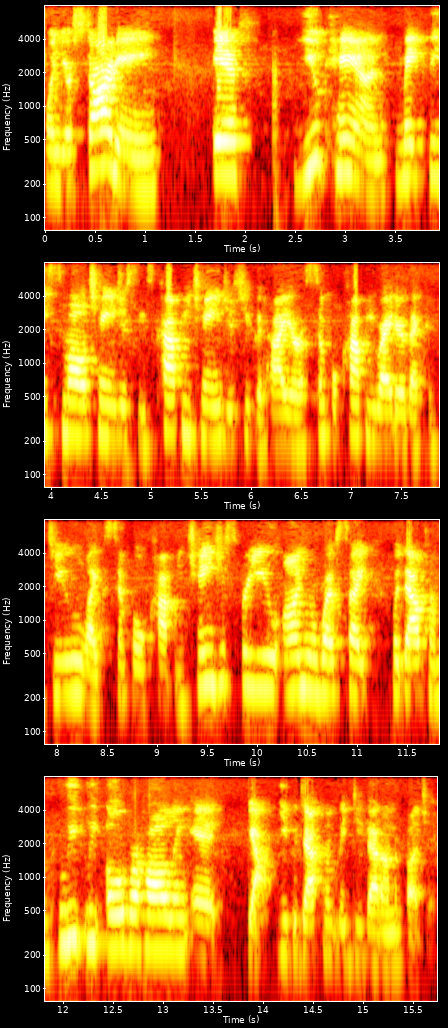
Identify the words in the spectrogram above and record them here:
when you're starting, if you can make these small changes, these copy changes, you could hire a simple copywriter that could do like simple copy changes for you on your website without completely overhauling it yeah, you could definitely do that on a budget.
